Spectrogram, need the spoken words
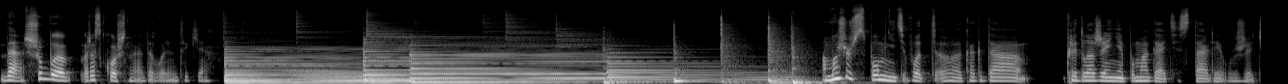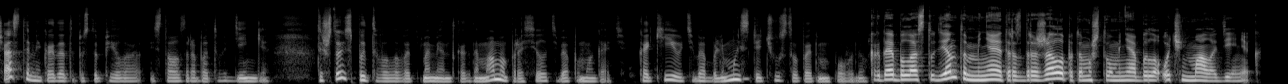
Да, шуба роскошная довольно-таки. А можешь вспомнить, вот э, когда предложения помогать стали уже частыми, когда ты поступила и стала зарабатывать деньги. Ты что испытывала в этот момент, когда мама просила тебя помогать? Какие у тебя были мысли, чувства по этому поводу? Когда я была студентом, меня это раздражало, потому что у меня было очень мало денег.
